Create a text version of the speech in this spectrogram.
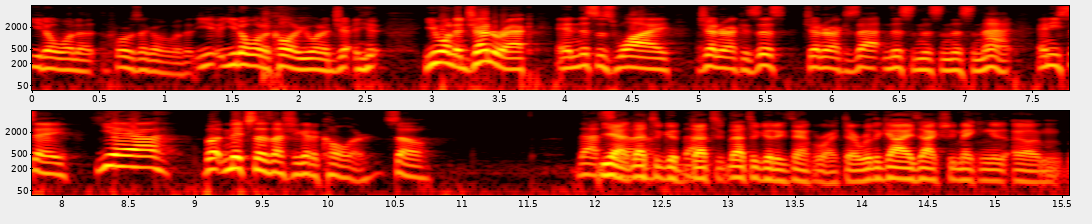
you don't want to." Where was I going with it? You, you don't want a Kohler. You want a you, you want a Generac, and this is why Generac is this, Generac is that, and this and this and this and that. And you say, "Yeah, but Mitch says I should get a Kohler." So that's Yeah, uh, that's a good that- that's that's a good example right there, where the guy is actually making a, um,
